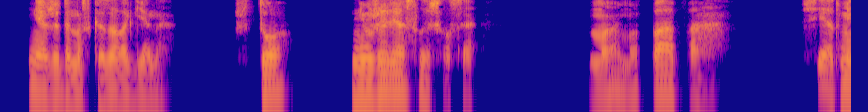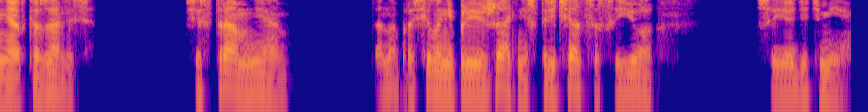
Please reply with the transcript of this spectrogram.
— неожиданно сказала Гена. «Что? Неужели ослышался?» Мама, папа, все от меня отказались. Сестра мне... Она просила не приезжать, не встречаться с ее... с ее детьми,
